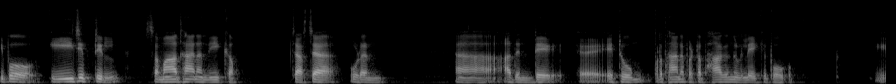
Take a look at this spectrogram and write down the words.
ഇപ്പോൾ ഈജിപ്തിൽ സമാധാന നീക്കം ചർച്ച ഉടൻ അതിന്റെ ഏറ്റവും പ്രധാനപ്പെട്ട ഭാഗങ്ങളിലേക്ക് പോകും. ഈ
